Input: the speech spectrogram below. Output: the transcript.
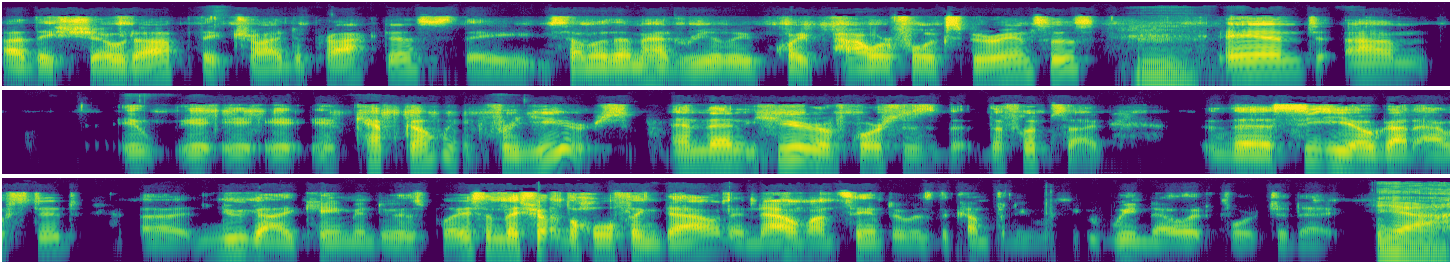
Uh, they showed up. They tried to practice. They some of them had really quite powerful experiences, mm. and um, it, it, it, it, kept going for years. And then here, of course, is the, the flip side. The CEO got ousted. A new guy came into his place, and they shut the whole thing down. And now Monsanto is the company we, we know it for today. Yeah.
